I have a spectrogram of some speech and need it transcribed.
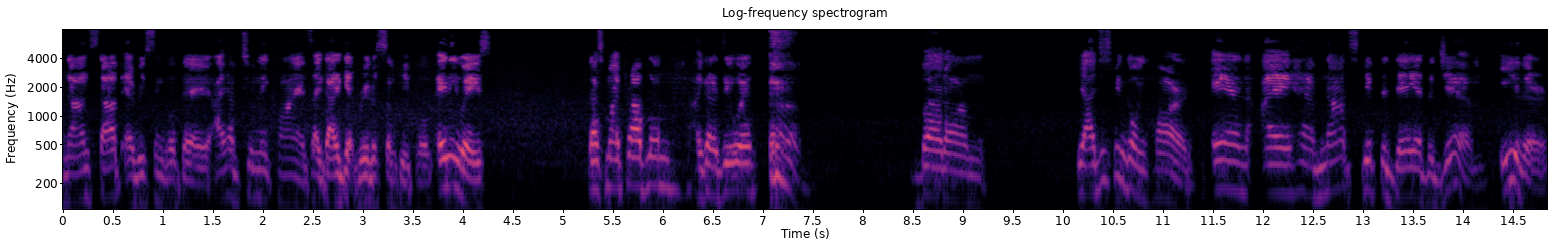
nonstop every single day. I have too many clients. I got to get rid of some people. Anyways, that's my problem. I got to deal with. but um, yeah, I just been going hard, and I have not skipped a day at the gym either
